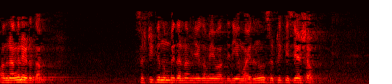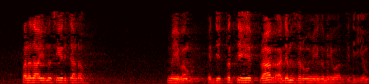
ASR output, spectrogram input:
അതിനങ്ങനെ എടുക്കാം. സൃഷ്ടിക്ക് മുമ്പ് ഇതെല്ലാം ഏകമേവാദ്വിതീയമായിരുന്നു സൃഷ്ടിക്ക് ശേഷം പലതായി ഇന്ന് സ്വീകരിച്ചാലോ? മേവം യദ്യുത്പത്തി പ്രാഗ് അജം സർവം ഏകമേവ അദ്വിതീയം.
